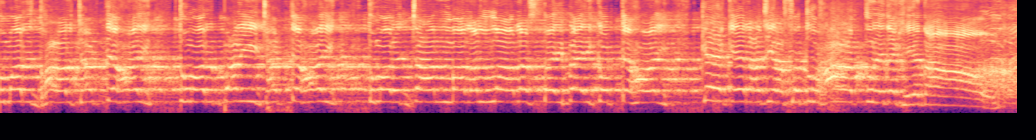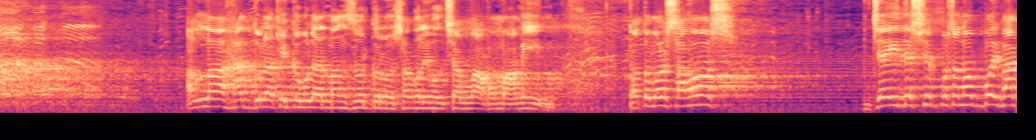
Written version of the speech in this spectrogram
তোমার ঘর ছাড়তে হয়, তোমার বাড়ি ছাড়তে হয়, তোমার জানমাল আল্লাহ রাস্তায় ব্যয় করতে হয়, কে কে রাজি আছো, দু হাত তুলে দেখিয়ে দাও। আল্লাহ হাতগুলাকে কবুল আর মঞ্জুর করুন, সকলে বলছে আল্লাহ আমিন। কত বড় সাহস? যেই দেশে পঁচানব্বই ভাগ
